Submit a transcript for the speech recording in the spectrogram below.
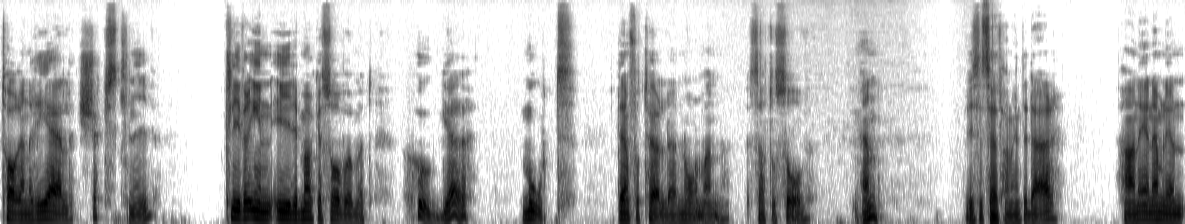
tar en rejäl kökskniv, kliver in i det mörka sovrummet, hugger mot den fåtölj där Norman satt och sov. Men det visar sig att han är inte där. Han är nämligen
